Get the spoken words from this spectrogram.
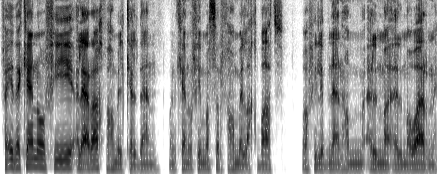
فإذا كانوا في العراق فهم الكلدان وإن كانوا في مصر فهم الأقباط وفي لبنان هم الموارنة.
